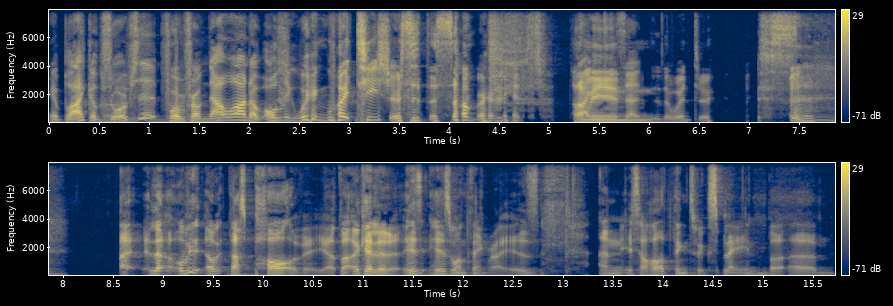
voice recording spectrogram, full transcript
and black absorbs it. From from now on, I'm only wearing white t-shirts in the summer. I black tees at- mean, in the winter. I, look, that's part of it, yeah. But okay, look, look, here's here's one thing, right? Is and it's a hard thing to explain, but um,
